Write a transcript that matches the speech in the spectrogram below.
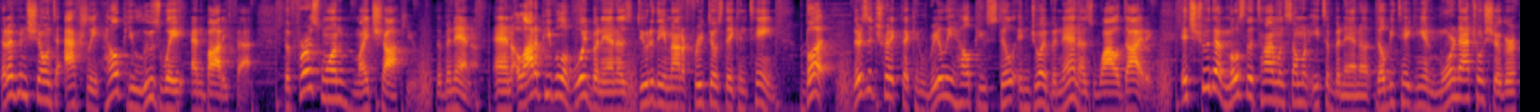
that have been shown to actually help you lose weight and body fat. The first one might shock you, the banana. And a lot of people avoid bananas due to the amount of fructose they contain. But there's a trick that can really help you still enjoy bananas while dieting. It's true that most of the time when someone eats a banana, they'll be taking in more natural sugar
